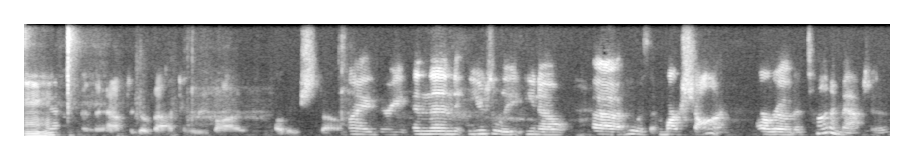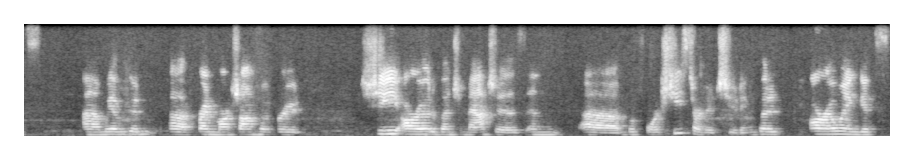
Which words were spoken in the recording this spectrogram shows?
Mhm. and they have to go back and rebuy other stuff. I agree. And then usually, you know, uh, who was it? Marshawn RO'd a ton of matches. Um, we have a good uh, friend, Marshawn Hobrud. She RO'd a bunch of matches and uh, before she started shooting. But it, ROing gets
